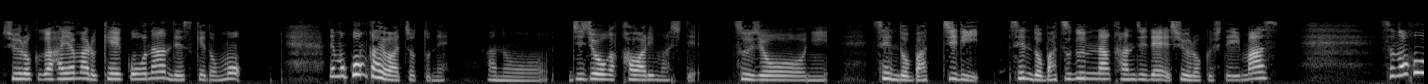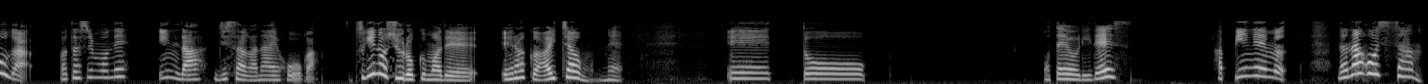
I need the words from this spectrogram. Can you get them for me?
収録が早まる傾向なんですけども、でも今回はちょっとね、あの、事情が変わりまして、通常に鮮度バッチリ、鮮度抜群な感じで収録しています。その方が、私もね、いいんだ。時差がない方が。次の収録まで、えらく空いちゃうもんね。えー、っと、お便りです。ハッピーネーム、七星さん、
